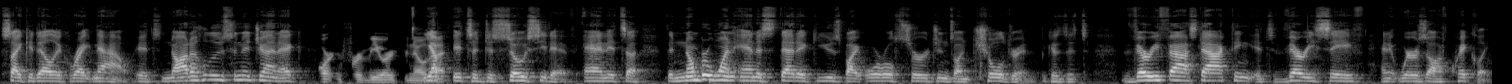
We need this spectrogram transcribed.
psychedelic right now. It's not a hallucinogenic. Important for viewers to know yep, that. it's a dissociative and it's a the number one anesthetic used by oral surgeons on children because it's very fast acting, it's very safe, and it wears off quickly.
